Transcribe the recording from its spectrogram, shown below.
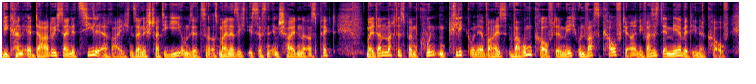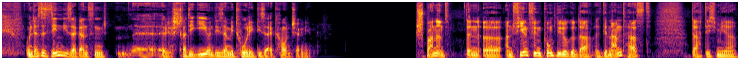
wie kann er dadurch seine Ziele erreichen, seine Strategie umsetzen? Aus meiner Sicht ist das ein entscheidender Aspekt, weil dann macht es beim Kunden Klick und er weiß, warum kauft er mich und was kauft er eigentlich? Was ist der Mehrwert, den er kauft? Und das ist Sinn dieser ganzen äh, Strategie und dieser Methodik, dieser Account Journey. Spannend, denn äh, an vielen, vielen Punkten, die du genannt hast, dachte ich mir,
